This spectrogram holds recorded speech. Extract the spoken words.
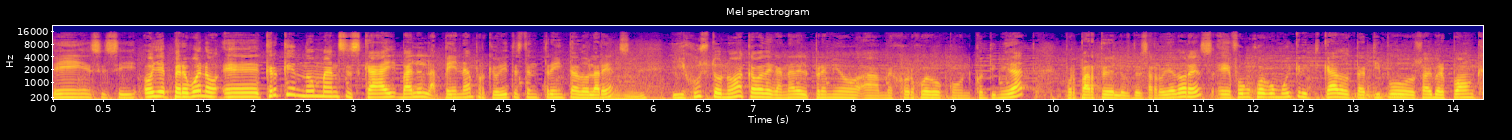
Sí, sí, sí. Oye, pero bueno, eh, creo que No Man's Sky vale la pena porque ahorita está en 30 dólares. Y justo, ¿no? Acaba de ganar el premio a mejor juego con continuidad por parte de los desarrolladores. Eh, fue un juego muy criticado, tipo Cyberpunk.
